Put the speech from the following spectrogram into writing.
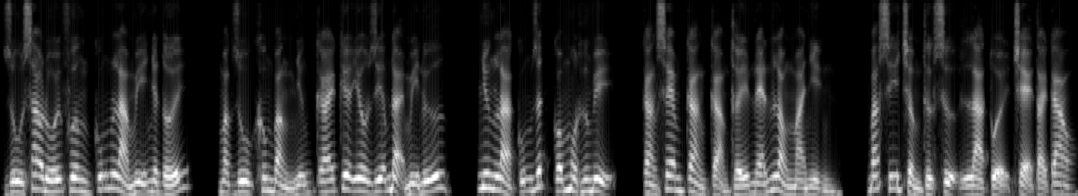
dù sao đối phương cũng là mỹ nhân tới, mặc dù không bằng những cái kia yêu diễm đại mỹ nữ, nhưng là cũng rất có một hương vị, càng xem càng cảm thấy nén lòng mà nhìn, bác sĩ Trầm thực sự là tuổi trẻ tài cao.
